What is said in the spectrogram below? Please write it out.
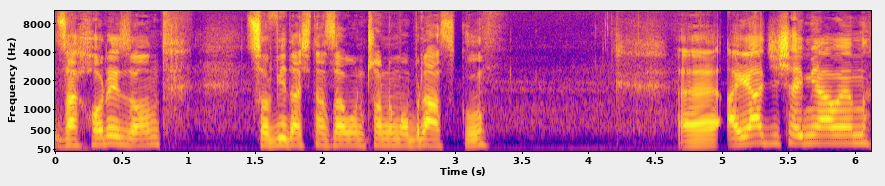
za horyzont, co widać na załączonym obrazku. E, A ja dzisiaj miałem,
